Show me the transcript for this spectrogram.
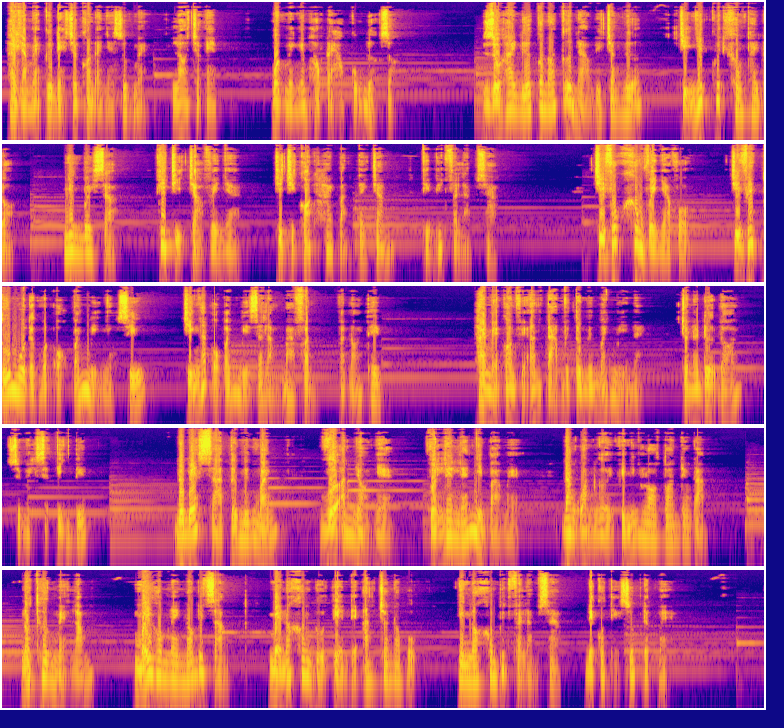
Hay là mẹ cứ để cho con ở nhà giúp mẹ, Lo cho em. Một mình em học đại học cũng được rồi. Dù hai đứa có nói cỡ nào đi chăng nữa, Chị nhất quyết không thay đổi. Nhưng bây giờ, Khi chị trở về nhà Chị chỉ còn hai bàn tay trắng, Thì biết phải làm sao. Chị Phúc không về nhà vội. Chị vét túi mua được một ổ bánh mì nhỏ xíu. Chị ngắt ổ bánh mì ra làm ba phần Và nói thêm. Hai mẹ con phải ăn tạm với từng miếng bánh mì này. Cho nó đỡ đói, Rồi mình sẽ tính tiếp. Đứa bé xả tới miếng bánh Vừa ăn nhỏ nhẹ, Vừa len lén nhìn bà mẹ, Đang oằn người vì những lo toan đeo đẳng nó thương mẹ lắm. Mấy hôm nay nó biết rằng Mẹ nó không đủ tiền để ăn cho no bụng, Nhưng nó không biết phải làm sao Để có thể giúp được mẹ.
